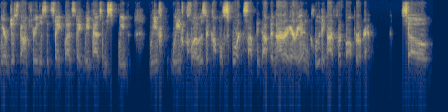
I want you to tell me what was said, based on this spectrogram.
we've just gone through this at St. Cloud State. We've had some we've we've we've closed a couple sports up up in our area, including our football program. So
